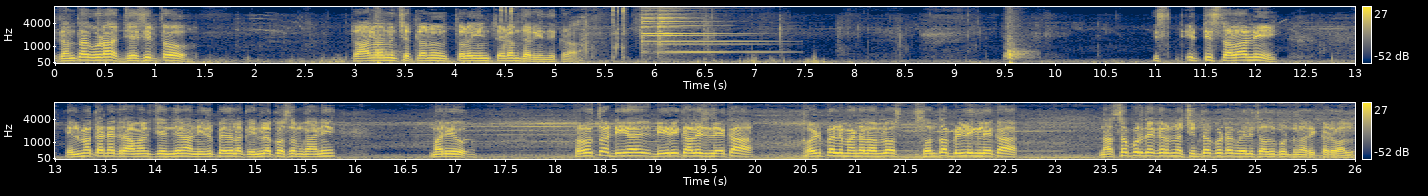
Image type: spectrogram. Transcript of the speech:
ఇదంతా కూడా జేసీబీతో రాళ్ళను చెట్లను తొలగించడం జరిగింది ఇక్కడ. ఇస్- ఇట్టి స్థలాన్ని ఎల్మకన్య గ్రామానికి చెందిన నిరుపేదలకు ఇండ్ల కోసం కానీ మరియు ప్రభుత్వ డిగ్రీ డిగ్రీ కాలేజ్ లేక కౌడిపల్లి మండలంలో సొంత బిల్డింగ్ లేక నర్సాపూర్ దగ్గర ఉన్న చింతకుంటకు వెళ్ళి చదువుకుంటున్నారు ఇక్కడ వాళ్ళు.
